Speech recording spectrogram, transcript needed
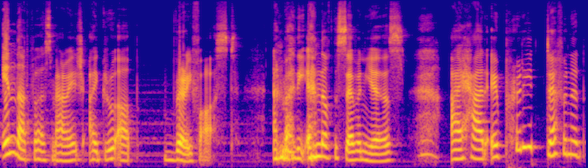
In that first marriage, I grew up very fast. And by the end of the seven years, I had a pretty definite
